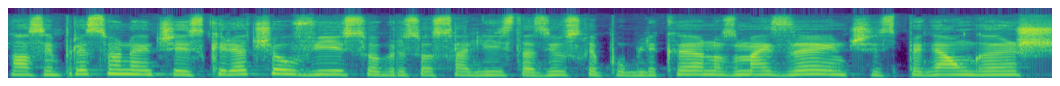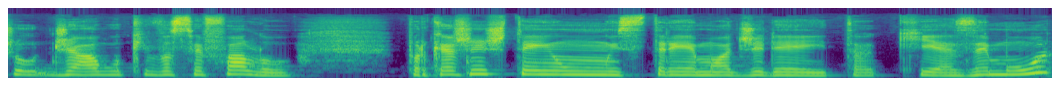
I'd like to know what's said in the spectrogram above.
Nossa, impressionante isso. Queria te ouvir sobre os socialistas e os republicanos, mas antes pegar um gancho de algo que você falou. Porque a gente tem um extremo à direita que é Zemmour,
